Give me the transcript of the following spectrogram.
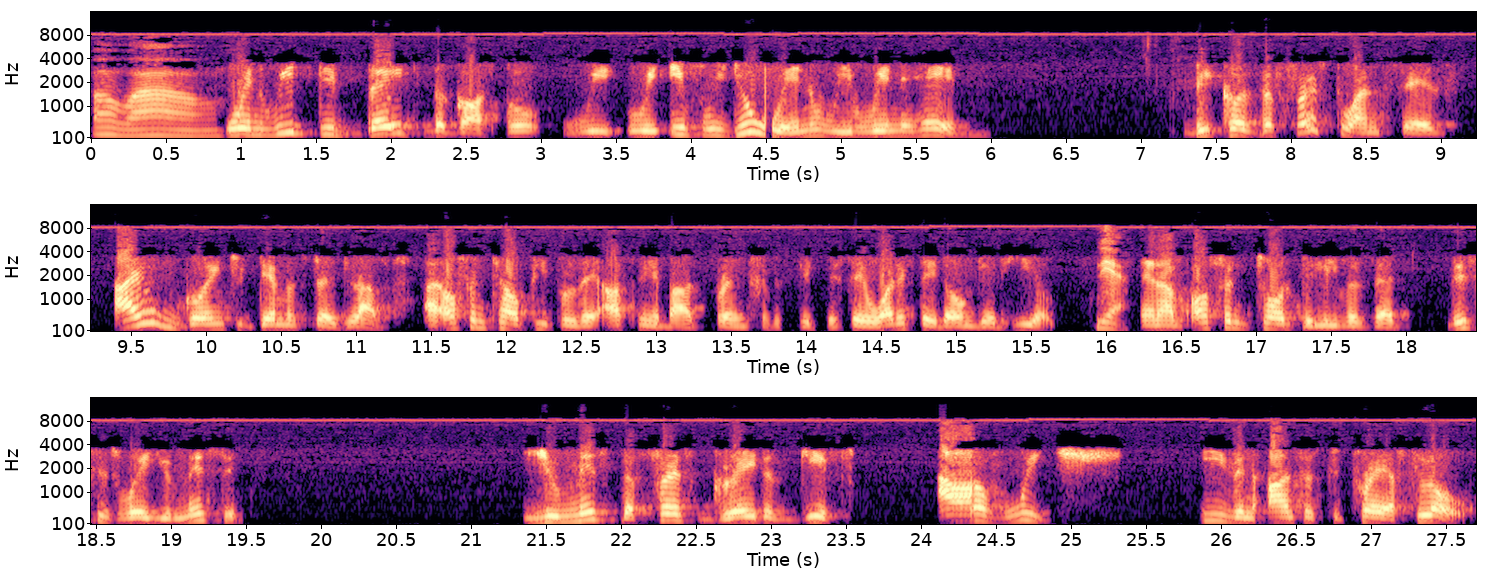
Oh wow. When we debate the gospel, we, we, if we do win, we win heads. Because the first one says, I am going to demonstrate love. I often tell people, they ask me about praying for the sick. They say, what if they don't get healed? Yeah. And I've often taught believers that this is where you miss it. You miss the first greatest gift out of which even answers to prayer flow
